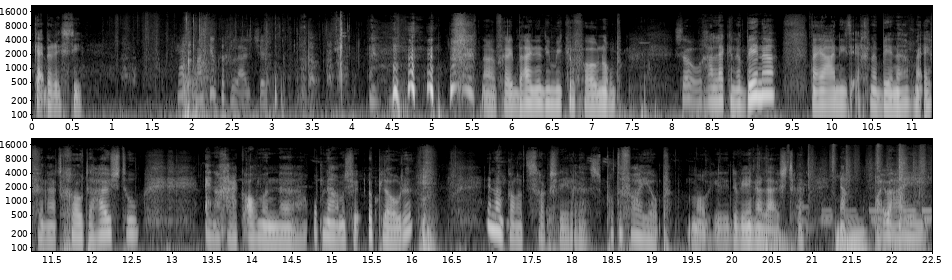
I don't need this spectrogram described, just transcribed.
Kijk, daar is hij. Ja, maakt hij ook een geluidje. nou, vreet bijna die microfoon op. Zo, we gaan lekker naar binnen. Nou ja, niet echt naar binnen, maar even naar het grote huis toe. En dan ga ik al mijn uh, opnames weer uploaden. En dan kan het straks weer uh, Spotify op. Mogen jullie er weer naar luisteren. Nou, bye bye.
